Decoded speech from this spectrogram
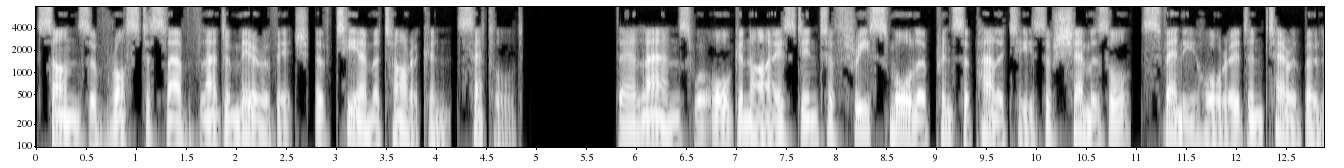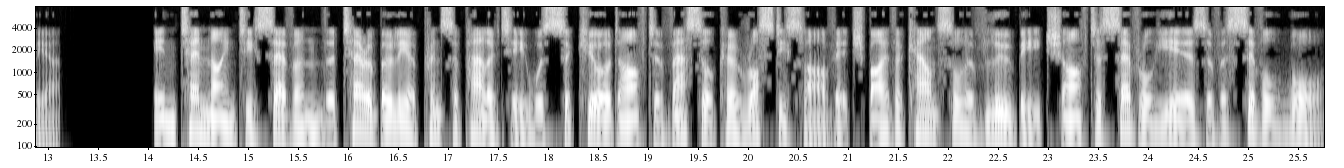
sons of Rostislav Vladimirovich of Tmutarakan settled. Their lands were organized into three smaller principalities of Przemysl, Zvenihorod and Terebovlia. In 1097 the Terebovlia Principality was secured after Vasilko Rostislavich by the Council of Lubech after several years of a civil war.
